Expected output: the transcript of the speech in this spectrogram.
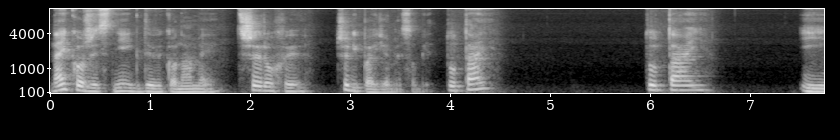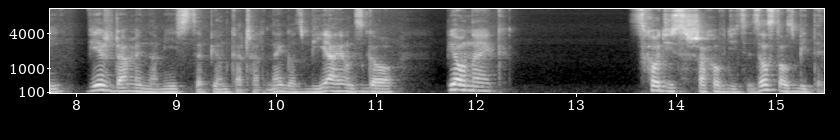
najkorzystniej, gdy wykonamy trzy ruchy, czyli pojedziemy sobie tutaj, tutaj i wjeżdżamy na miejsce pionka czarnego, zbijając go. Pionek schodzi z szachownicy, został zbity,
